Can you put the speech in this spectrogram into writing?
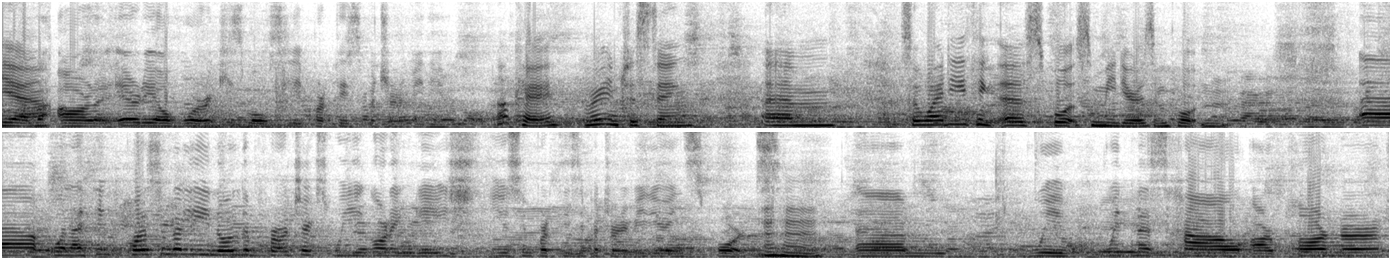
Yeah. But our area of work is mostly participatory video. Okay, very interesting. Um, so, why do you think uh, sports and media is important? Uh, well, I think personally, in all the projects, we got engaged using participatory video in sports. Um, we witnessed how our partners,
